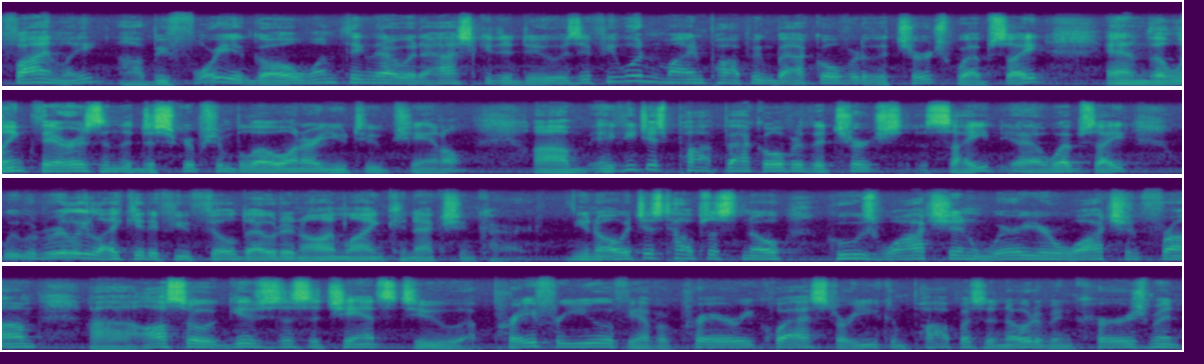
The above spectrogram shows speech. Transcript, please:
Finally, uh, before you go, one thing that I would ask you to do is if you wouldn't mind popping back over to the church website, and the link there is in the description below on our YouTube channel. Um, if you just pop back over to the church site uh, website, we would really like it if you filled out an online connection card. You know, it just helps us know who's watching, where you're watching from. Uh, also, it gives us a chance to uh, pray for you if you have a prayer request, or you can pop us a note of encouragement.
